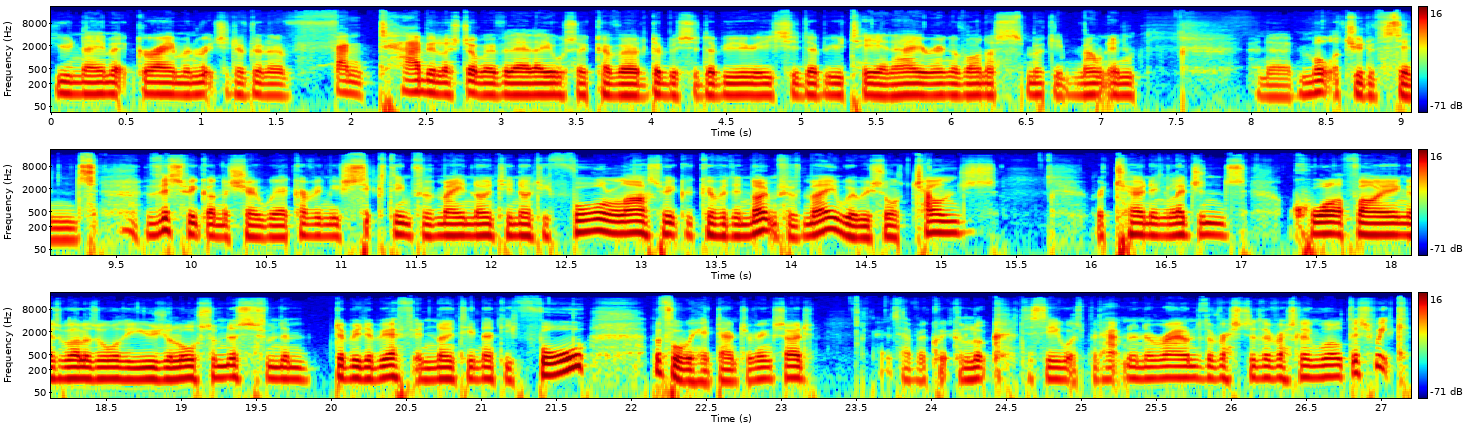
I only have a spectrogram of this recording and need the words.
you name it. Graham and Richard have done a fantabulous job over there. They also cover WCW, ECW, TNA, Ring of Honor, Smoky Mountain, and a multitude of sins. This week on the show, we're covering the 16th of May 1994. Last week, we covered the 9th of May, where we saw challenges returning legends, qualifying, as well as all the usual awesomeness from the WWF in 1994. Before we head down to ringside, let's have a quick look to see what's been happening around the rest of the wrestling world this week.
